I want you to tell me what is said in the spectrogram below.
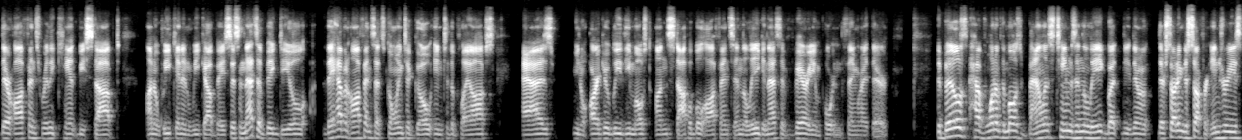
their offense really can't be stopped. on a week in and week out basis. And that's a big deal. They have an offense that's going to go into the playoffs as, you know, arguably the most unstoppable offense in the league. And that's a very important thing right there. The Bills have one of the most balanced teams in the league, but you know, they're starting to suffer injuries.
